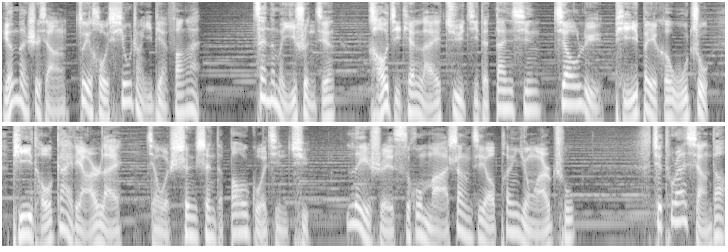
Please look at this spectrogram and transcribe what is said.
原本是想最后修正一遍方案，在那么一瞬间。好几天来聚集的担心、焦虑、疲惫和无助，劈头盖脸而来，将我深深的包裹进去，泪水似乎马上就要喷涌而出，却突然想到，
